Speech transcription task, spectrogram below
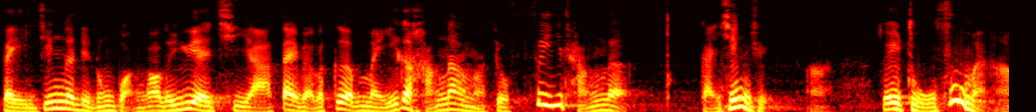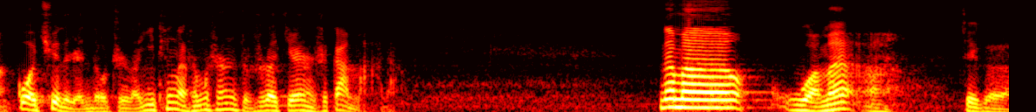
北京的这种广告的乐器啊，代表的各每一个行当呢，就非常的感兴趣啊。所以主妇们啊，过去的人都知道，一听到什么声就知道街上是干嘛的。那么我们啊，这个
